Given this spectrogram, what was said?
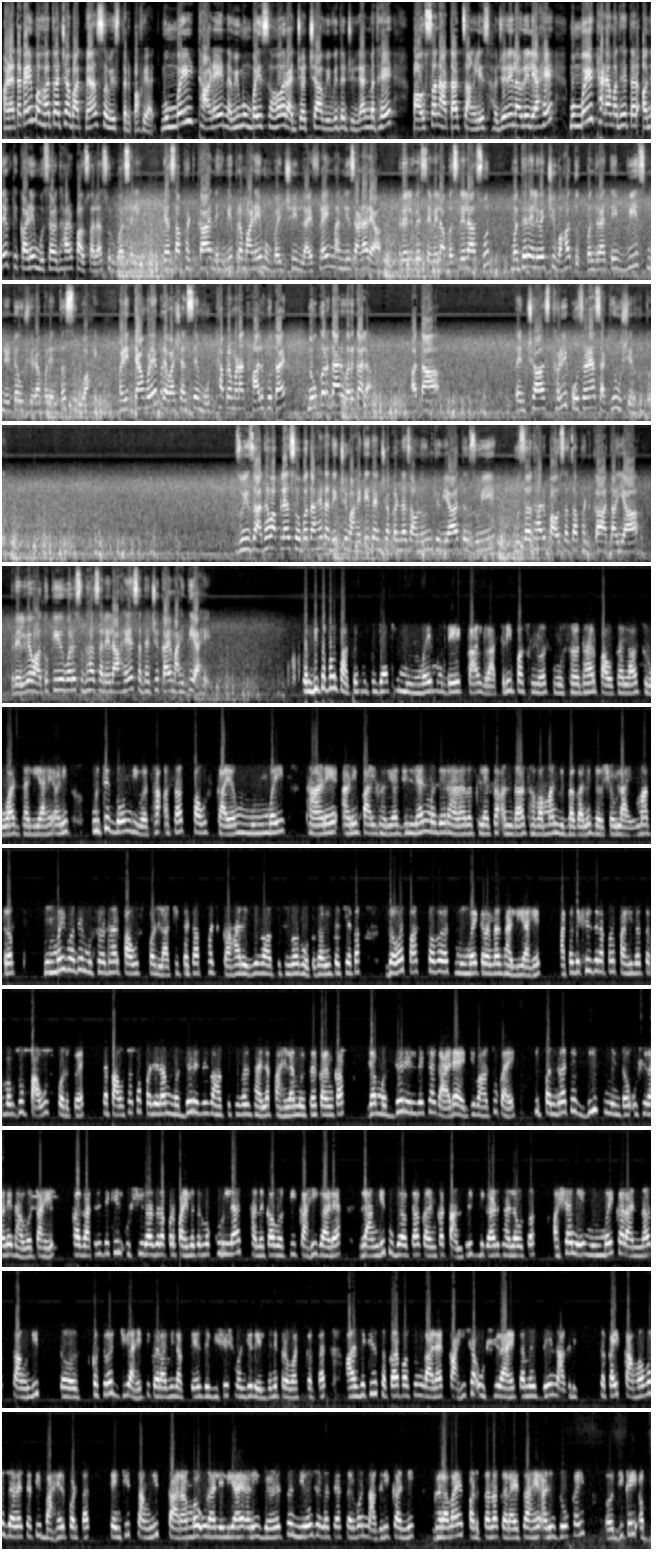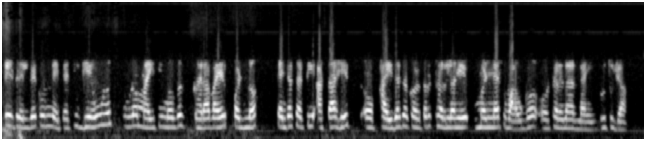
आणि आता काही महत्त्वाच्या बातम्या सविस्तर पाहूयात. मुंबई ठाणे नवी मुंबईसह राज्याच्या विविध जिल्ह्यांमध्ये पावसानं आता चांगलीच हजेरी लावलेली आहे. मुंबई ठाण्यामध्ये तर अनेक ठिकाणी मुसळधार पावसाला सुरुवात झाली. याचा फटका नेहमीप्रमाणे मुंबईची लाईफलाईन मानली जाणाऱ्या रेल्वे सेवेला बसलेला असून मध्य रेल्वेची वाहतूक पंधरा ते वीस मिनिटं उशिरापर्यंत सुरू आहे. आणि त्यामुळे प्रवाशांचे मोठ्या प्रमाणात हाल होत आहेत. नोकरदार वर्गाला आता त्यांच्या स्थळी पोहोचण्यासाठी उशीर होतोय. जुई जाधव आपल्यासोबत आहेत. अधिकची माहिती त्यांच्याकडनं जाणून घेऊयात. जुई मुसळधार पावसाचा फटका आता या रेल्वे वाहतुकीवर सुद्धा झालेला आहे. सध्याची काय माहिती आहे? अगदीच आपण पाहतो तुझ्या की मुंबईमध्ये काल रात्रीपासूनच मुसळधार पावसाला सुरुवात झाली आहे आणि पुढचे दोन दिवस हा असाच पाऊस कायम मुंबई ठाणे आणि पालघर या जिल्ह्यांमध्ये राहणार असल्याचा अंदाज हवामान विभागाने दर्शवला आहे. मात्र मुंबईमध्ये मुसळधार पाऊस पडला की त्याचा फटका हा रेल्वे वाहतुकीवर होतो. आणि त्याची आता जवळपास सवयच मुंबईकरांना झाली आहे. आता देखील जर आपण पाहिलं तर मग जो पाऊस पडतोय त्या पावसाचा परिणाम मध्य रेल्वे वाहतुकीवर झायला पाहायला मिळतोय. कारण का ज्या मध्य रेल्वेच्या गाड्या आहेत जी वाहतूक आहे ती पंधरा ते वीस मिनिटं उशिराने धावत आहे काल रात्री देखील उशिरा जर आपण पाहिलं तर मग कुर्ला स्थानकावरती काही गाड्या रांगेत उभ्या होत्या. कारण का तांत्रिक बिघाड झाला होता. अशाने मुंबईकरांना चांगलीच कसरत जी आहे ती करावी लागते. जे विशेष म्हणजे रेल्वेने प्रवास करतात. आज देखील सकाळपासून गाड्या काहीशा उशीर आहेत. त्यामुळे जे नागरिक सकाळी कामावर जाण्यासाठी बाहेर पडतात त्यांची चांगलीच तारांबळ उडालेली आहे आणि वेळेचं नियोजन त्या सर्व नागरिकांनी घराबाहेर पडताना करायचं आहे. आणि जो काही जी काही अपडेट रेल्वेकडून आहे त्याची घेऊनच पूर्ण माहिती मगच घराबाहेर पडणं त्यांच्यासाठी आता हेच फायद्याचं खरं तर ठरलं हे म्हणण्यात वावगं ठरणार नाही. ऋतुजा.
